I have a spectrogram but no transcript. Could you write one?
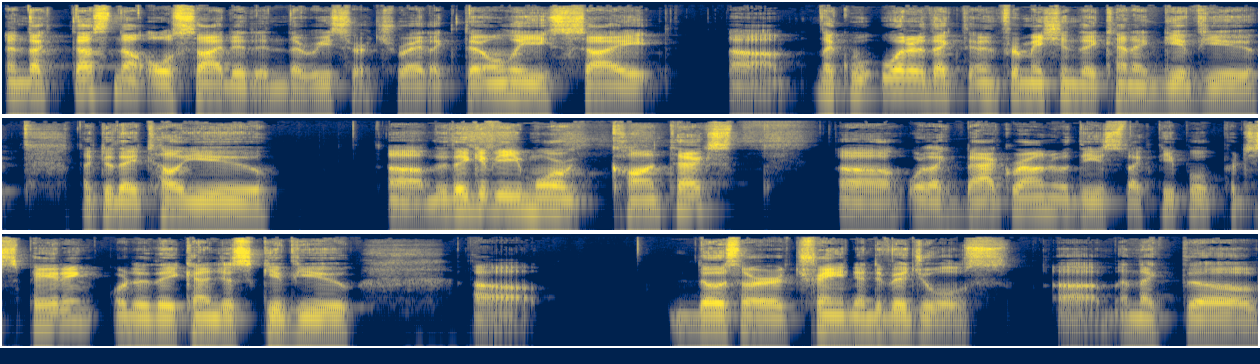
and like that's not all cited in the research right like the only site uh, like what are like the information they kind of give you? Like, do they tell you? Um, do they give you more context uh, or like background of these like people participating, or do they kind of just give you uh, those are trained individuals um, and like the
